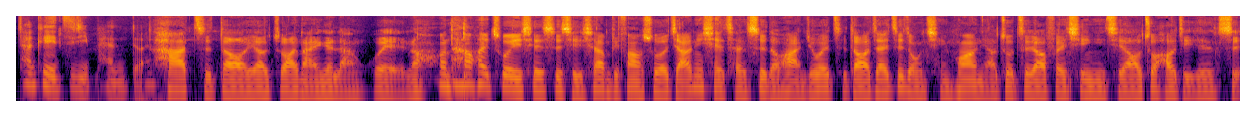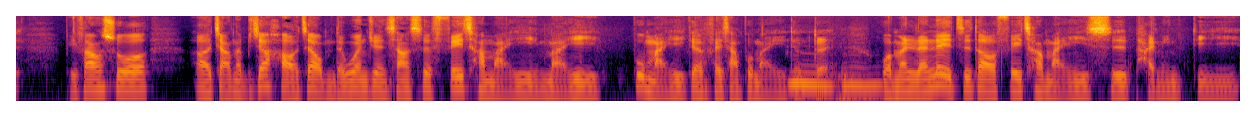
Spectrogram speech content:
他可以自己判断。他知道要抓哪一个栏位，然后他会做一些事情，像比方说，假如你写程式的话，你就会知道在这种情况你要做资料分析，你其实要做好几件事。比方说，呃，讲的比较好，在我们的问卷上是非常满意，满意。不满意跟非常不满意，对不对？嗯嗯、我们人类知道非常满意是排名第一。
